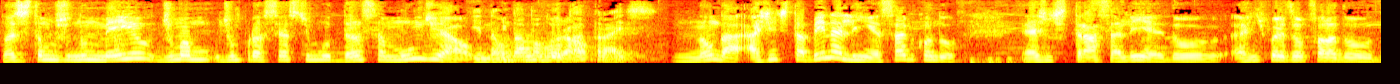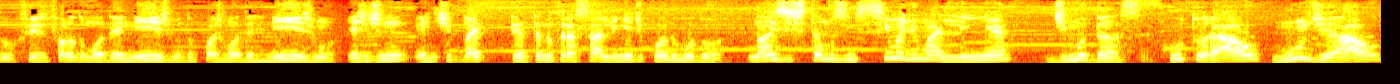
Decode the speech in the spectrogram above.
Nós estamos no meio de, uma, de um processo de mudança mundial. E não dá pra cultural. voltar atrás. Não dá. A gente tá bem na linha, sabe quando é, a gente traça a linha do. A gente, por exemplo, fala do. do falou do modernismo, do pós-modernismo, e a gente, não, a gente vai tentando traçar a linha de quando mudou. Nós estamos em cima de uma linha de mudança cultural, mundial.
